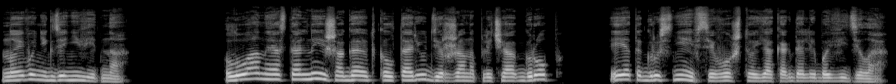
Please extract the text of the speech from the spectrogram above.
но его нигде не видно. Луан и остальные шагают к алтарю, держа на плечах гроб, и это грустнее всего, что я когда-либо видела.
